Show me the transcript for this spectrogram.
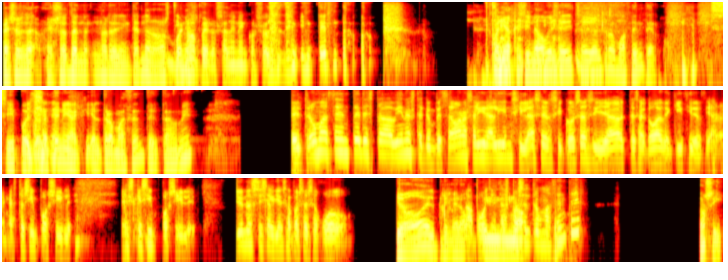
Pero eso, es de- eso no es de Nintendo, ¿no? Los bueno, pero salen en consolas de Nintendo. Coño, es que si no hubiese dicho yo el Trauma Center. Sí, pues yo lo tenía aquí, el Trauma Center también. El Trauma Center estaba bien hasta que empezaban a salir aliens y lásers y cosas y ya te sacaba de quicio y decías, venga, esto es imposible. Es que es imposible. Yo no sé si alguien se ha pasado ese juego. Yo el primero. La polla, ¿te has no. pasado el Trauma Center? No, sí.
